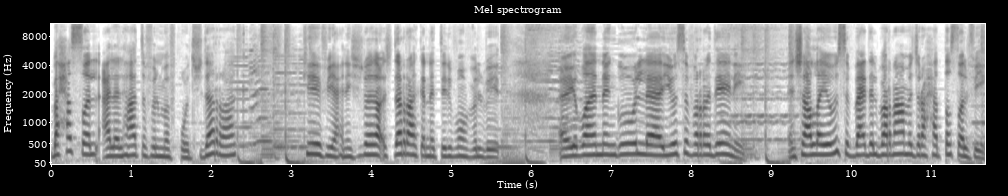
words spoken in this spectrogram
بحصل على الهاتف المفقود. إيش دراك؟ كيف يعني؟ إيش دراك إن التليفون في البيت؟ أيضا نقول يوسف الرديني. إن شاء الله يوسف بعد البرنامج راح أتصل فيك.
